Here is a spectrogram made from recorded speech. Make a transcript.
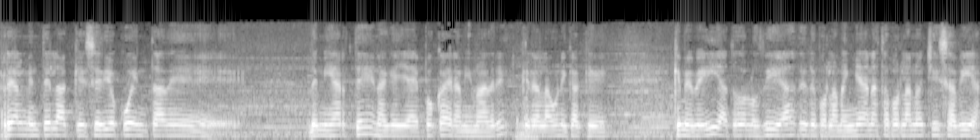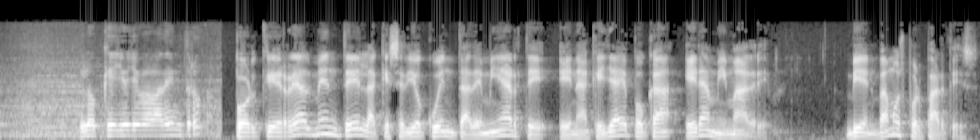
realmente la que se dio cuenta de, de mi arte en aquella época era mi madre, que era la única que, que me veía todos los días, desde por la mañana hasta por la noche, y sabía lo que yo llevaba dentro. Porque realmente la que se dio cuenta de mi arte en aquella época era mi madre. Bien, vamos por partes.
